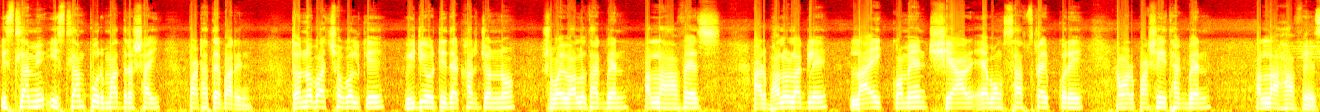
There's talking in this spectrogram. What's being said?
ইসলামী, ইসলামপুর মাদ্রাসায় পাঠাতে পারেন। ধন্যবাদ সকলকে ভিডিওটি দেখার জন্য। সবাই ভালো থাকবেন। আল্লাহ হাফেজ। আর ভালো লাগলে লাইক, কমেন্ট, শেয়ার এবং সাবস্ক্রাইব করে আমার পাশেই থাকবেন। আল্লাহ হাফেজ।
